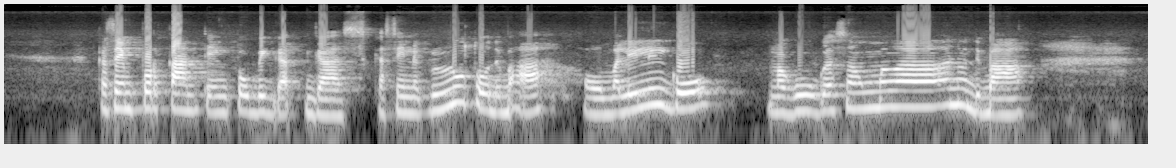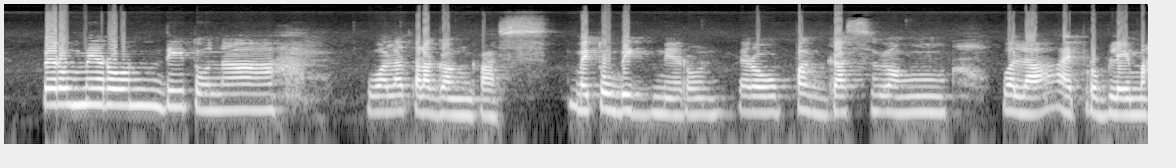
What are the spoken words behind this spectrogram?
Kasi importante yung tubig at gas. Kasi nagluluto, di ba? O maliligo, magugas ng mga ano, di ba? Pero meron dito na wala talagang gas may tubig meron. Pero pag gas ang wala, ay problema.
